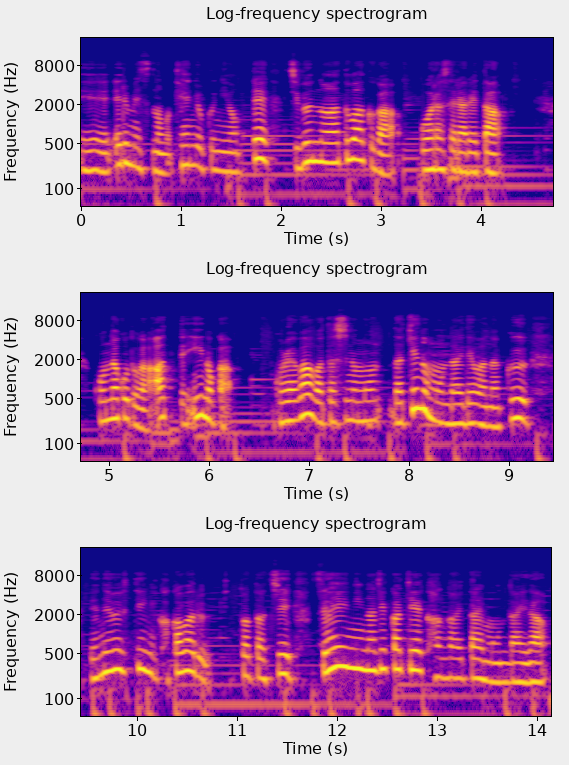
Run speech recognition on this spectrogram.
えー、エルメスの権力によって自分のアートワークが終わらせられた。こんなことがあっていいのか。これは私のもだけの問題ではなく NFT に関わる人たち全員になりかけ考えたい問題だ。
